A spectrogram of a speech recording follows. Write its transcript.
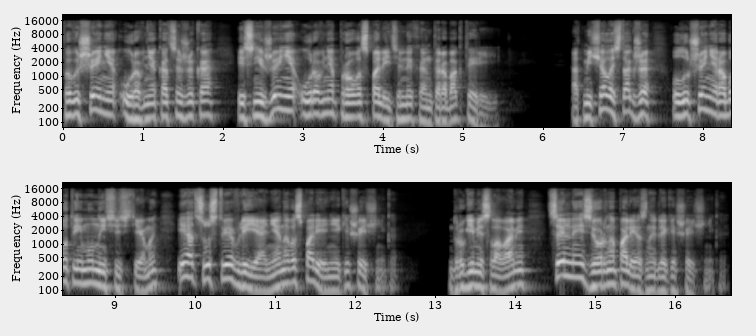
повышение уровня КЦЖК и снижение уровня провоспалительных энтеробактерий. Отмечалось также улучшение работы иммунной системы и отсутствие влияния на воспаление кишечника. Другими словами, цельные зерна полезны для кишечника.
